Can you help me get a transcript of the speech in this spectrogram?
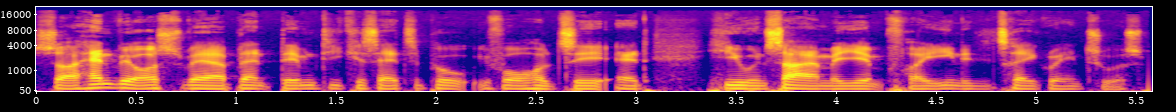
Så han vil også være blandt dem, de kan satse på i forhold til at hive en sejr med hjem fra en af de tre Grand Tours.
